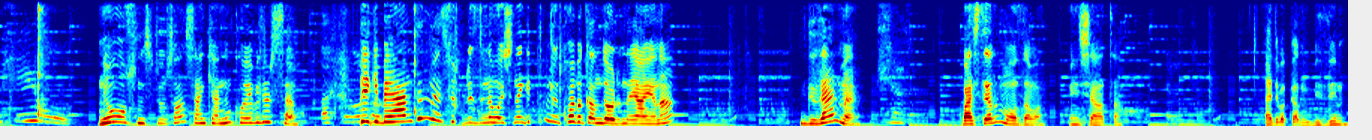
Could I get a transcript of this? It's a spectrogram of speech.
bir şey yok. Ne olsun istiyorsan sen kendin koyabilirsin. Peki beğendin mi sürprizini? Hoşuna gitti mi? Koy bakalım dördünü de yan yana. Güzel mi? Güzel. Başlayalım mı o zaman inşaata? Evet. Hadi bakalım bizim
